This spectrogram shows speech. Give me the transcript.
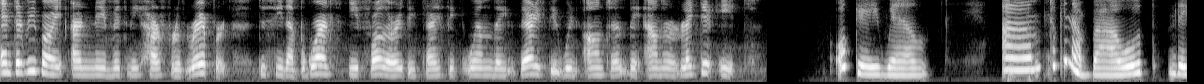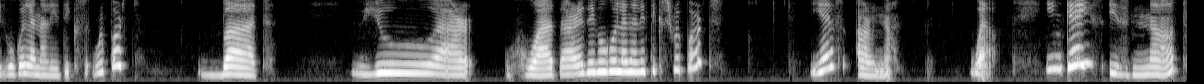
Interviewees are never be harmful report to see that words if follow the traffic when they directly will until the under later it. Okay, well, I'm talking about the Google Analytics report, but you are what are the Google Analytics reports? Yes or no? Well, in case it's not,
